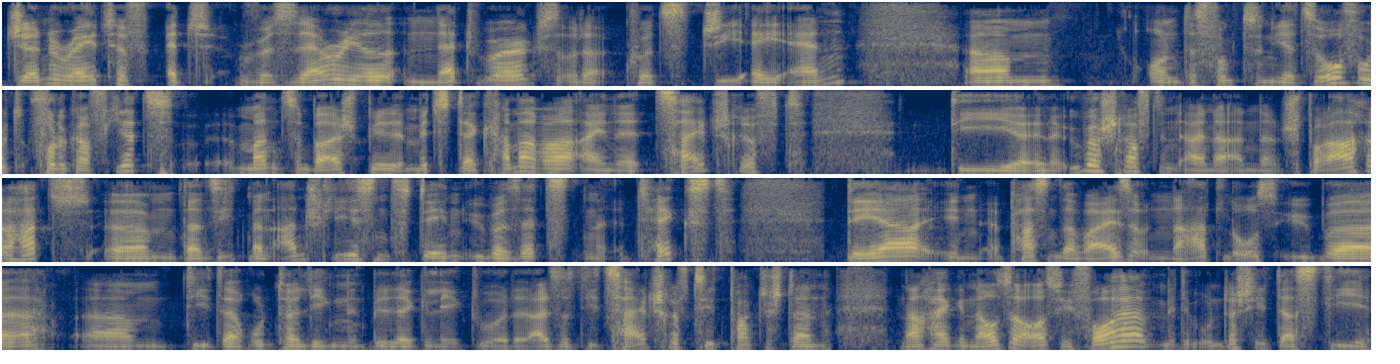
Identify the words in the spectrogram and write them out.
Generative Adversarial Networks oder kurz GAN. Ähm, und das funktioniert so, fotografiert man zum Beispiel mit der Kamera eine Zeitschrift, die eine Überschrift in einer anderen Sprache hat, ähm, dann sieht man anschließend den übersetzten Text, der in passender Weise und nahtlos über ähm, die darunterliegenden Bilder gelegt wurde. Also die Zeitschrift sieht praktisch dann nachher genauso aus wie vorher, mit dem Unterschied, dass die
